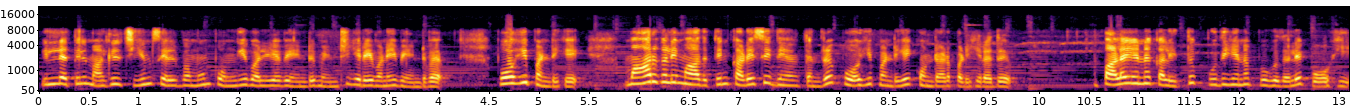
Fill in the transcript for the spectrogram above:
இல்லத்தில் மகிழ்ச்சியும் செல்வமும் பொங்கி வழிய வேண்டும் என்று இறைவனை வேண்டுவர். போகி பண்டிகை. மார்கழி மாதத்தின் கடைசி தினத்தன்று போகி பண்டிகை கொண்டாடப்படுகிறது. பழையன கழித்து புதியன புகுதலே போகி.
